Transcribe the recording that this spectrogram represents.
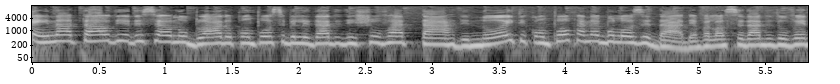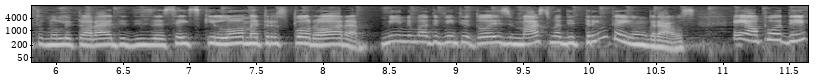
Em Natal, dia de céu nublado com possibilidade de chuva à tarde, noite com pouca nebulosidade. A velocidade do vento no litoral é de 16 km por hora, mínima de 22 e máxima de 31 graus. Em Apodi,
